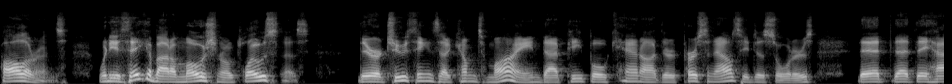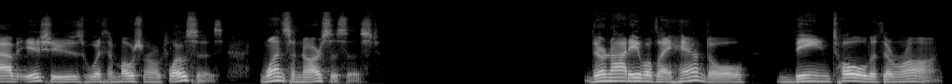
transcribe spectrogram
tolerance when you think about emotional closeness, there are two things that come to mind that people cannot, their personality disorders, that that they have issues with emotional closeness. One's a narcissist. They're not able to handle being told that they're wrong.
